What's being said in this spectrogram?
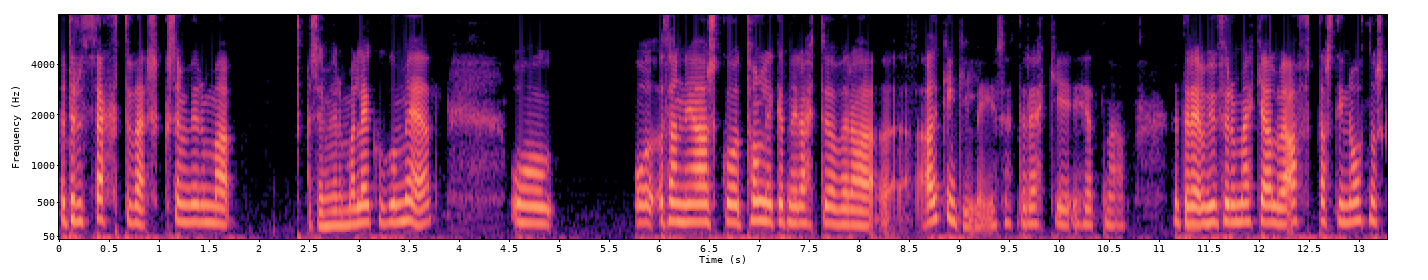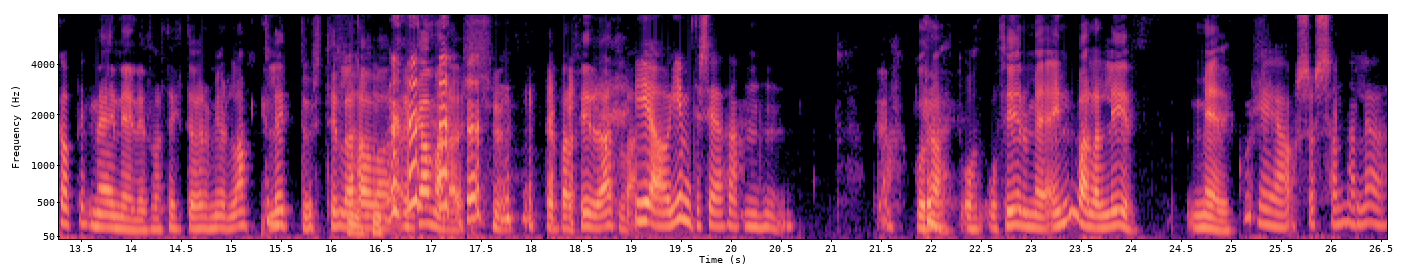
þetta eru þekkt verk sem við erum að, sem við erum að leika okkur með og, og þannig að sko tónleikarnir ættu að vera aðgengilegir, þetta er ekki hérna, þetta er, við fyrum ekki alveg aftast í nótnarskapin. Nei, nei, nei, þú ert ekkert að vera mjög langt leittur til að hafa gaman að þessu, þetta er bara fyrir alla. Já, ég myndi segja það. Mm -hmm. Akkurat, og, og þið eru með einvala lið með ykkur. Já, svo sannarlega.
